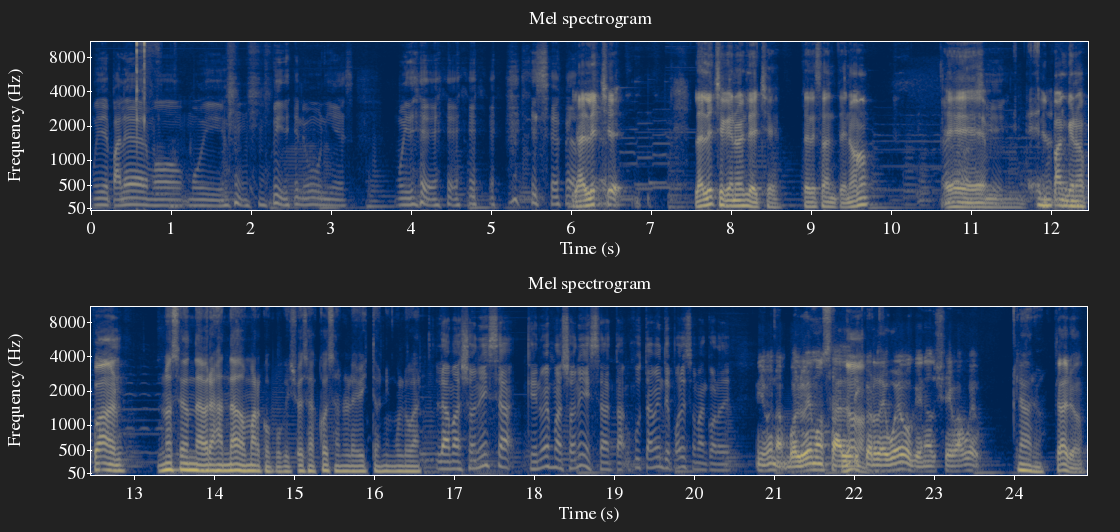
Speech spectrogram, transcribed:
muy de Palermo, muy, muy de Núñez, muy de... La leche. La leche que no es leche. Interesante, ¿no? Ah, Eh, sí. El pan que no es pan. No sé dónde habrás andado, Marco, porque yo esas cosas no las he visto en ningún lugar. La mayonesa, que no es mayonesa, ta- justamente por eso me acordé. Y bueno, volvemos al No. licor de huevo que no lleva huevo. Claro. Claro.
